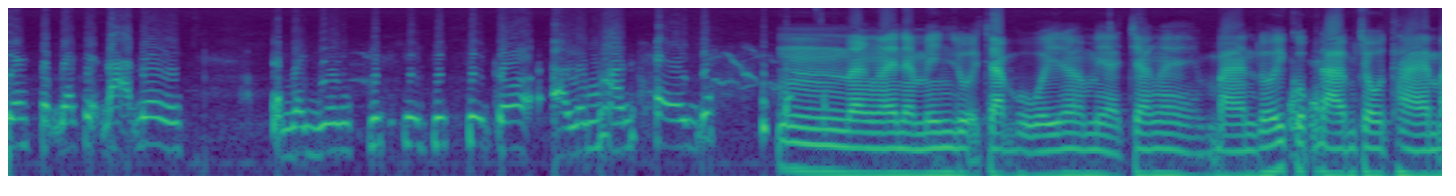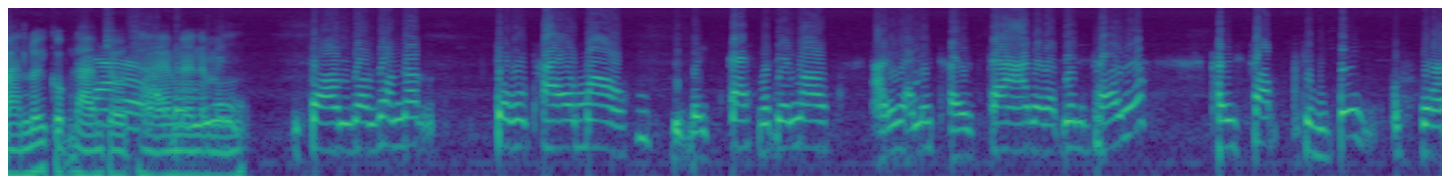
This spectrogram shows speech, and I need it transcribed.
ចេះសុខដាក់ចេះដាក់ទេ តែបើយើងជិះជិះជិះជិះក៏អារម្មណ៍ហានឆេងហ្នឹងហើយណាមីងលក់ចាប់រួយមានអញ្ចឹងឯងបានលុយគប់ដើមចូលថែមបានលុយគប់ដើមចូលថែមណាណាមីងចំចំចំចូលចូលថែមកបីកេះមកទៀតមកអានេះអានេះត្រូវការតែពេលត្រូវត្រូវសពជំពុកចា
